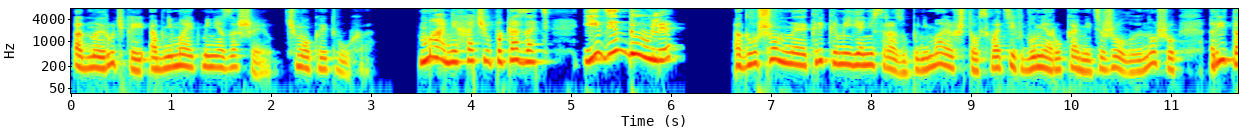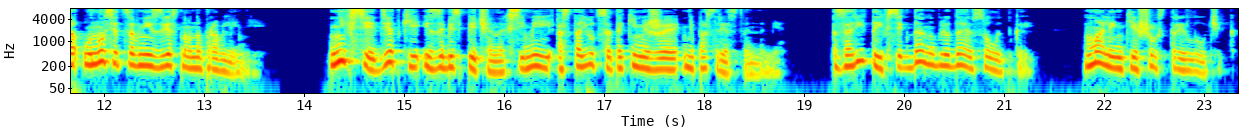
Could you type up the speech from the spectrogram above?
Одной ручкой обнимает меня за шею, чмокает в ухо. «Маме хочу показать! И дедуле!» Оглушенная криками, я не сразу понимаю, что, схватив двумя руками тяжелую ношу, Рита уносится в неизвестном направлении. Не все детки из обеспеченных семей остаются такими же непосредственными. За Ритой всегда наблюдаю с улыбкой. Маленький шустрый лучик.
